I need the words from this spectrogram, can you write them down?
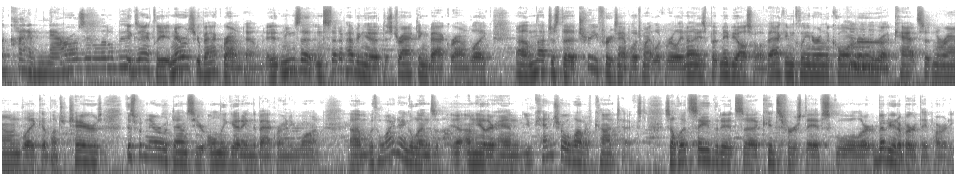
but kind of narrows it a little bit. Exactly. It narrows your background down. It means that instead of having a distracting background, like um, not just the tree, for example, which might look really nice, but maybe also a vacuum cleaner in the corner, a cat sitting around, like a bunch of chairs, this would narrow it down so you're only getting the background you want. Um, with a wide angle lens, uh, on the other hand, you can show a lot of context. So let's say that it's a kid's first day of school, or better yet, a birthday party.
